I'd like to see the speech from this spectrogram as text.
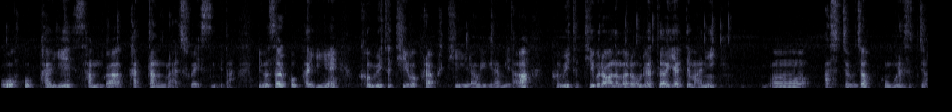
5 곱하기 3과 같다는 걸 알 수가 있습니다. 이것을 곱하기의 commutative property라고 얘기를 합니다. 커뮤티티브라고 하는 말은 우리가 더하기 할 때 많이 어, 봤었죠. 그죠? 공부를 했었죠.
